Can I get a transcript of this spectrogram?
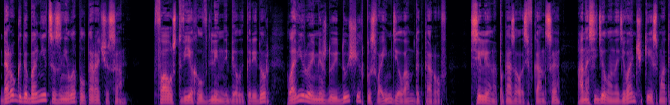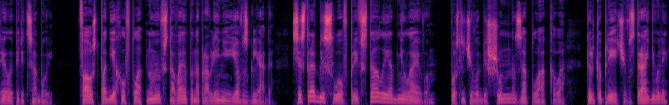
Дорога до больницы заняла полтора часа. Фауст въехал в длинный белый коридор, лавируя между идущих по своим делам докторов. Селена показалась в конце, она сидела на диванчике и смотрела перед собой. Фауст подъехал вплотную, вставая по направлению ее взгляда. Сестра без слов привстала и обняла его, после чего бесшумно заплакала — только плечи вздрагивали,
